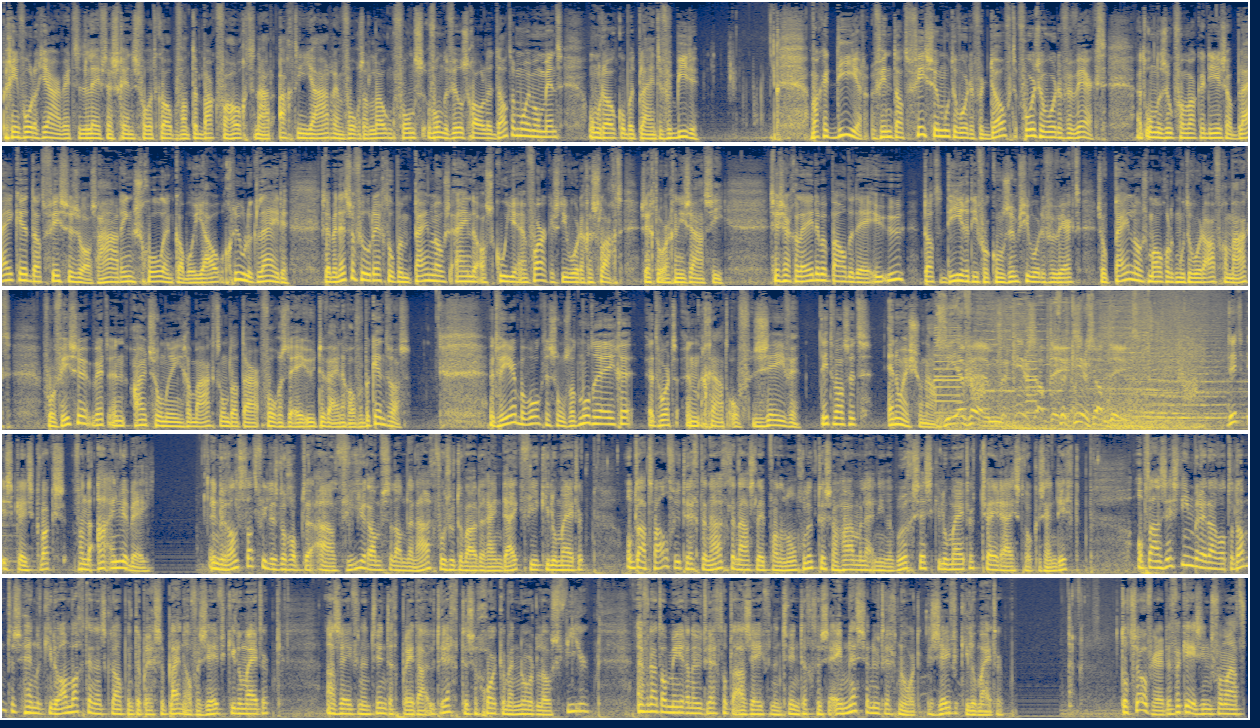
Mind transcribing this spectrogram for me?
Begin vorig jaar werd de leeftijdsgrens voor het kopen van tabak verhoogd naar 18 jaar. En volgens het Longfonds vonden veel scholen dat een mooi moment om rook op het plein te verbieden. Wakker Dier vindt dat vissen moeten worden verdoofd voor ze worden verwerkt. Uit onderzoek van Wakker Dier zou blijken dat vissen zoals haring, schol en kabeljauw gruwelijk lijden. Ze hebben net zoveel recht op een pijnloos einde als koeien en varkens die worden geslacht, zegt de organisatie. Zes jaar geleden bepaalde de EU dat dieren die voor consumptie worden verwerkt zo pijnloos mogelijk moeten worden afgemaakt. Voor vissen werd een uitzondering gemaakt omdat daar volgens de EU te weinig over bekend was. Het weer bewolkt en soms wat motregen. Het wordt een graad of 7. Dit was het NOS Journaal. ZFM, verkeersupdate. verkeersupdate. Dit is Kees Kwaks van de ANWB. In de Randstad vielen nog op de A4 Amsterdam-Den Haag voor Zoeterwoude Rijndijk 4 kilometer. Op de A12 Utrecht-Den Haag de nasleep van een ongeluk tussen Harmelen en Nieuwebrug 6 kilometer. Twee rijstroken zijn dicht. Op de A16 Breda-Rotterdam tussen Hendrik Ambacht en het knooppunt de Brechtseplein over 7 kilometer. A27 Breda-Utrecht tussen Gorkum en Noordloos 4. En vanuit Almere naar Utrecht op de A27 tussen Eemnes en Utrecht-Noord 7 kilometer. Tot zover de verkeersinformatie.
